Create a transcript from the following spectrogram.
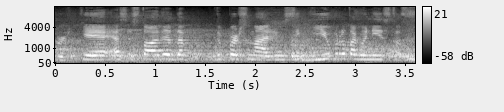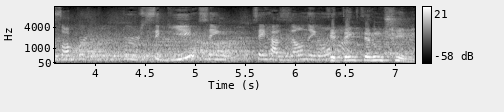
porque essa história da, do personagem seguir o protagonista só por, por seguir, sem, sem razão nenhuma. Porque tem que ter um time.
